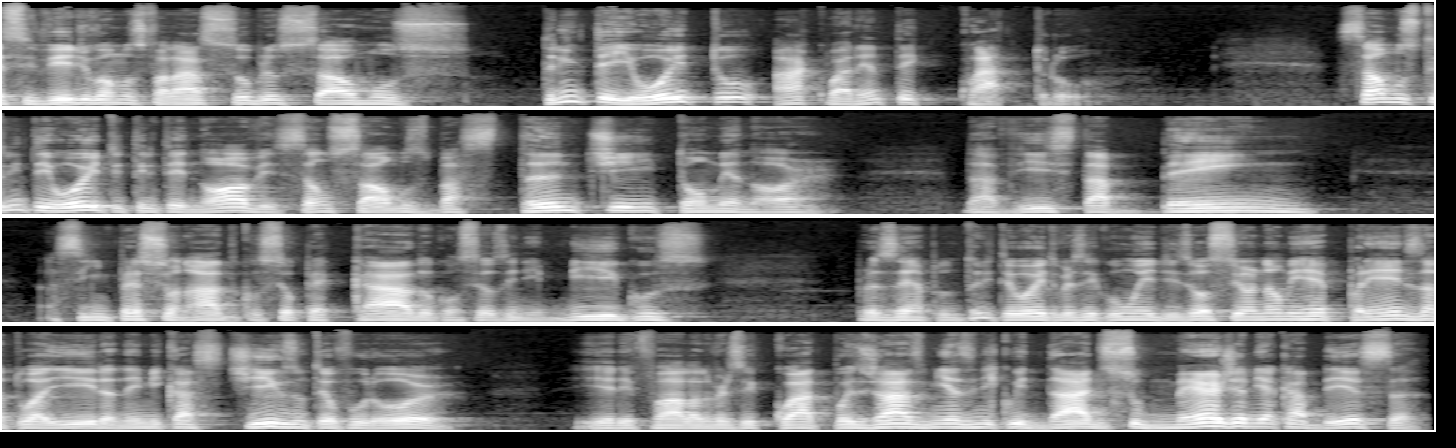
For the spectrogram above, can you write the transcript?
Nesse vídeo vamos falar sobre os Salmos 38 a 44. Salmos 38 e 39 são salmos bastante em tom menor. Davi está bem assim impressionado com o seu pecado, com seus inimigos. Por exemplo, no 38, versículo 1, ele diz: "Ó oh, Senhor, não me repreendes na tua ira, nem me castigues no teu furor". E ele fala no versículo 4: "Pois já as minhas iniquidades submergem a minha cabeça"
